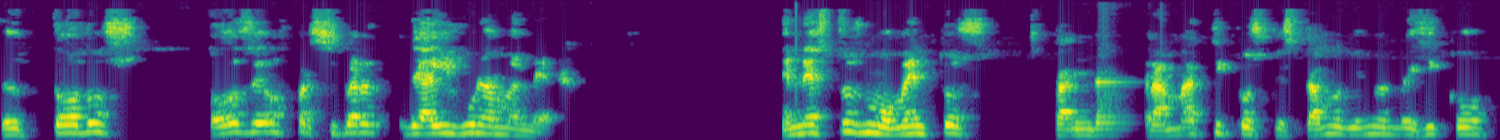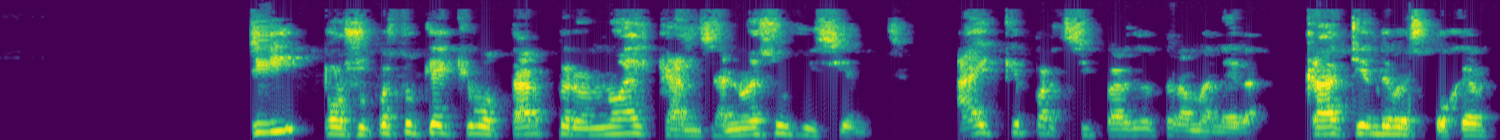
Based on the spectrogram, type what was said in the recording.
Pero todos, todos debemos participar de alguna manera. En estos momentos tan dramáticos que estamos viendo en México, Sí, por supuesto que hay que votar, pero no alcanza, no es suficiente. Hay que participar de otra manera. Cada quien debe escoger,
